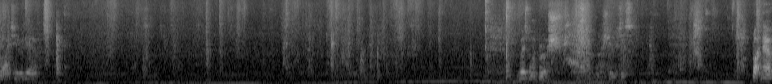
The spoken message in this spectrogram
Right, here we go. Where's my brush? Brush, here it is. Right now,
